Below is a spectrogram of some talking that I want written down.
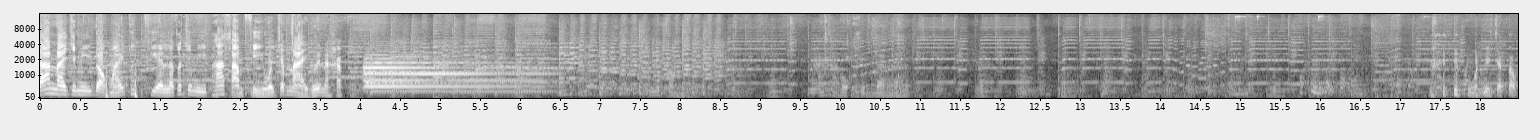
ด้านในจะมีดอกไม้ทุบเทียน แล้วก็จะมีผ้าสามสีไว้จำหน่ายด้วยนะครับนี่กล่องห้าหกสิบบาท วันนี้จะตก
